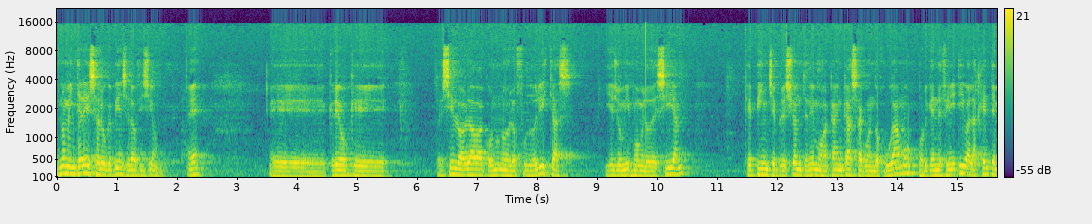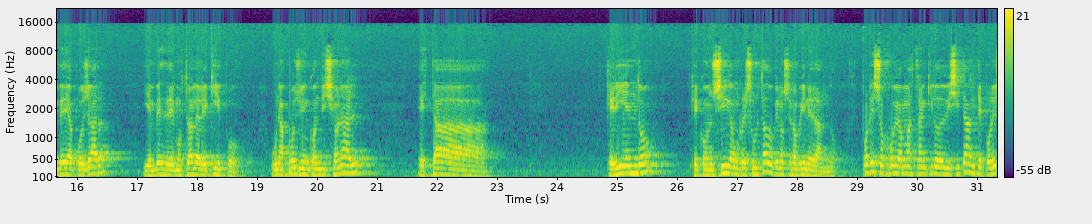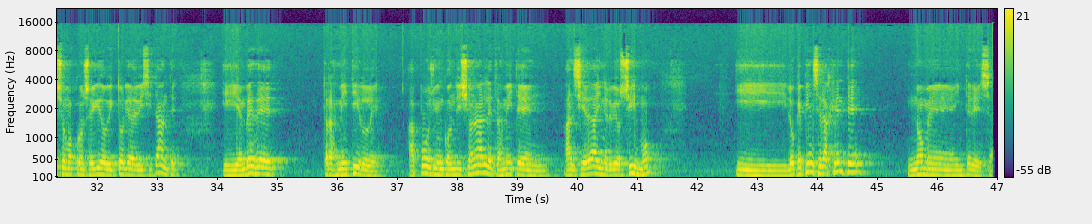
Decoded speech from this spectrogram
no me interesa lo que piense la afición. ¿eh? Eh, creo que recién lo hablaba con uno de los futbolistas y ellos mismos me lo decían, qué pinche presión tenemos acá en casa cuando jugamos, porque en definitiva la gente en vez de apoyar y en vez de mostrarle al equipo un apoyo incondicional, está queriendo que consiga un resultado que no se nos viene dando. Por eso juegan más tranquilo de visitante, por eso hemos conseguido victoria de visitante. Y en vez de transmitirle apoyo incondicional, le transmiten ansiedad y nerviosismo. Y lo que piense la gente no me interesa.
